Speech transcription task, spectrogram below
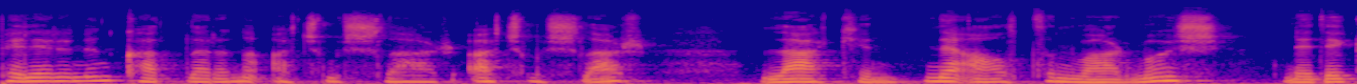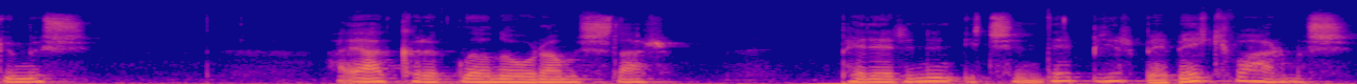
Pelerinin katlarını açmışlar, açmışlar. Lakin ne altın varmış ne de gümüş. Hayal kırıklığına uğramışlar. Pelerinin içinde bir bebek varmış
